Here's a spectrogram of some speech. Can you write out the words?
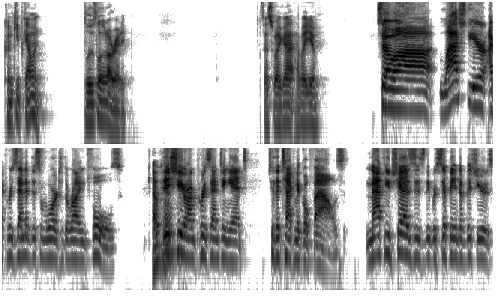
Couldn't keep going. Blues load already. So that's what I got. How about you? So uh last year I presented this award to the running fools. Okay. This year I'm presenting it to the technical fouls. Matthew Ches is the recipient of this year's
